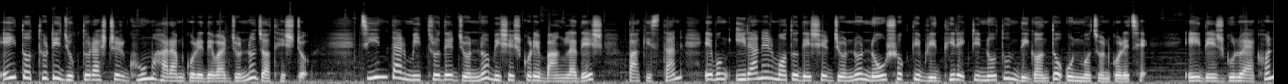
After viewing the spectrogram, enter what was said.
এই তথ্যটি যুক্তরাষ্ট্রের ঘুম হারাম করে দেওয়ার জন্য যথেষ্ট। চীন তার মিত্রদের জন্য বিশেষ করে বাংলাদেশ, পাকিস্তান এবং ইরানের মতো দেশের জন্য নৌশক্তি বৃদ্ধির একটি নতুন দিগন্ত উন্মোচন করেছে। এই দেশগুলো এখন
